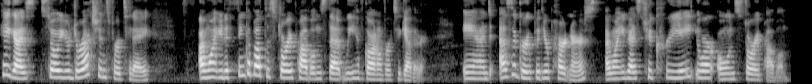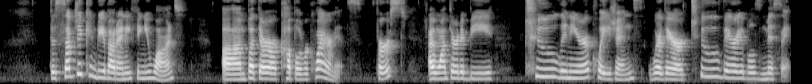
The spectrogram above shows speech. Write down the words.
Hey guys, so your directions for today, I want you to think about the story problems that we have gone over together. And as a group with your partners, I want you guys to create your own story problem. The subject can be about anything you want, um, but there are a couple requirements. First, I want there to be two linear equations where there are two variables missing.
